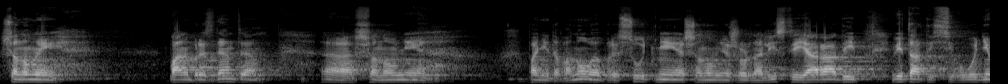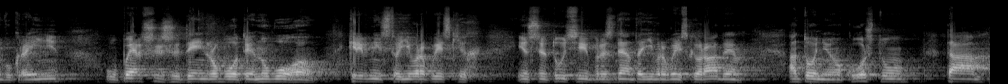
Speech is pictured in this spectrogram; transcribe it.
Шановний пане президенте, е, шановні пані та присутні, шановні журналісти, я радий вітати сьогодні в Україні у перший же день роботи нового керівництва європейських інституцій, президента Європейської ради Антоніо Кошту та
